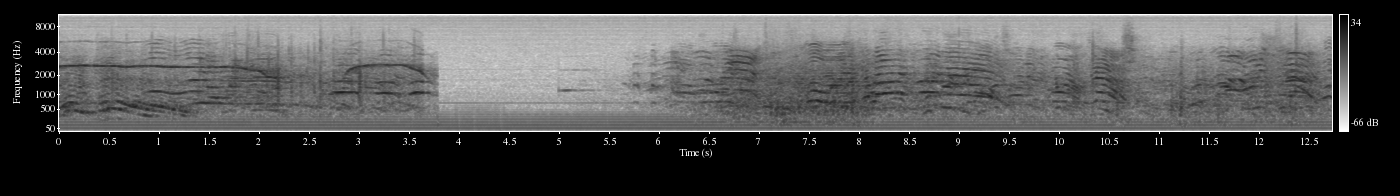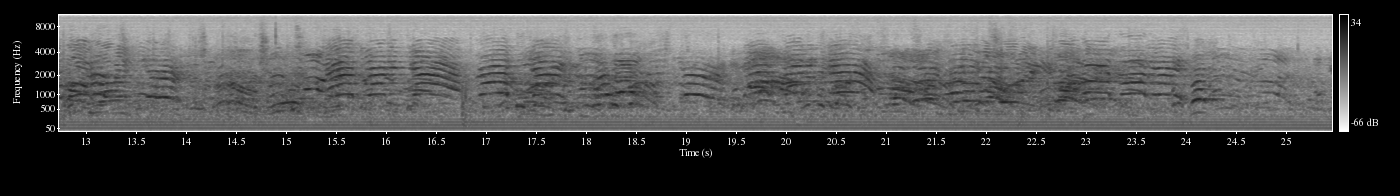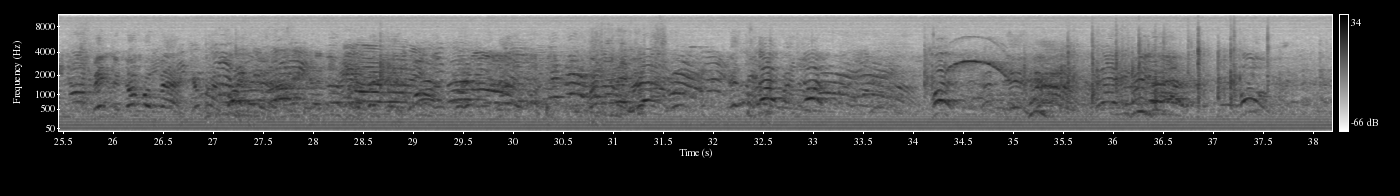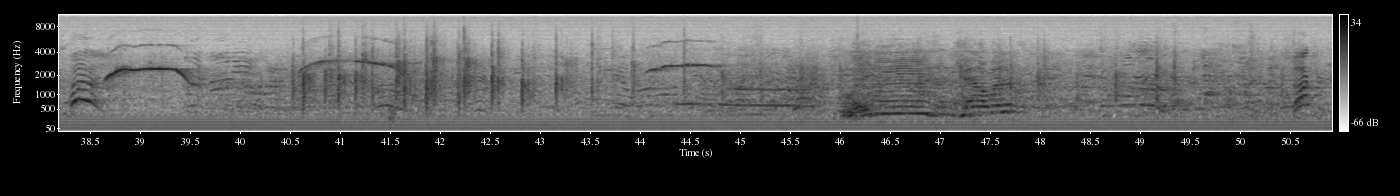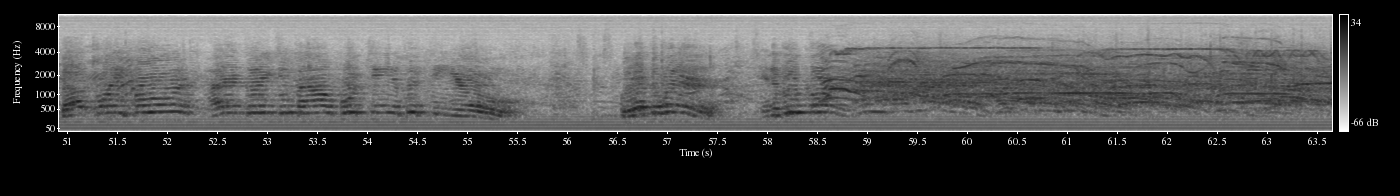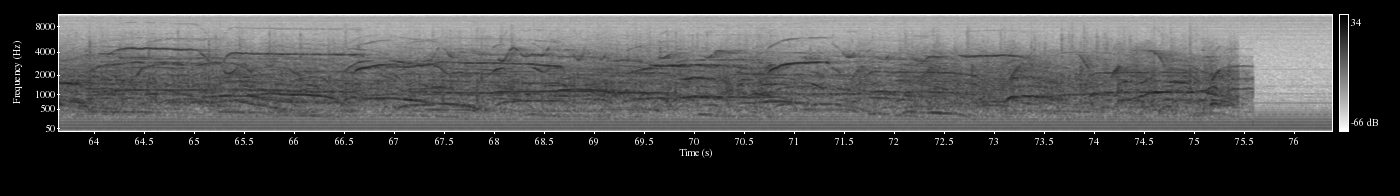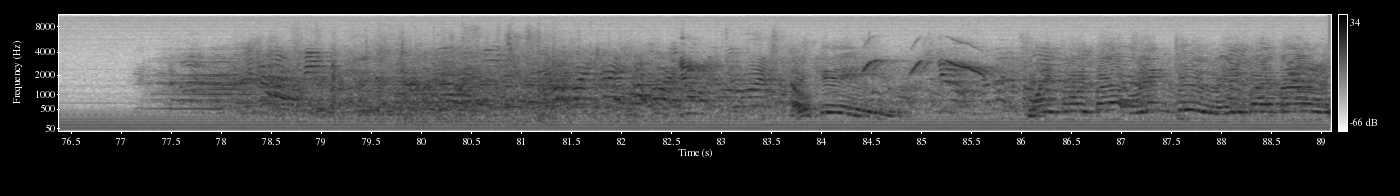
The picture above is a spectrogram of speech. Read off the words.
about 24, 132 pound, 14 to 15 year old. We have the winner in the blue corner. Okay. 24 pound, ring two, 85 pound,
